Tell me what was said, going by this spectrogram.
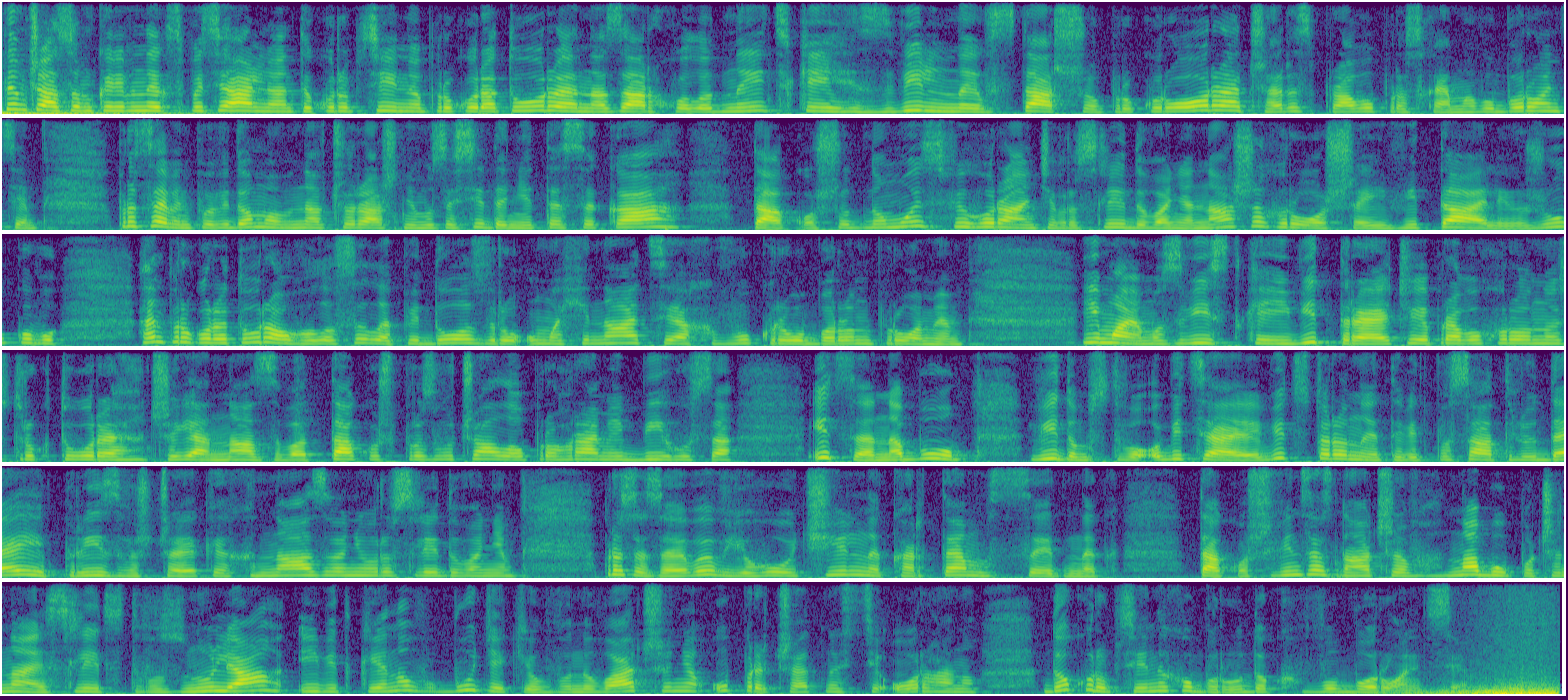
Тим часом керівник спеціальної антикорупційної прокуратури Назар Холодницький звільнив старшого прокурора через справу про схеми в оборонці. Про це він повідомив на вчорашньому засіданні ТСК. Також одному із фігурантів розслідування наших грошей Віталію Жукову генпрокуратура оголосила підозру у махінаціях в Укроборонпромі. І маємо звістки і від третьої правоохоронної структури, чия назва також прозвучала у програмі Бігуса. І це набу. Відомство обіцяє відсторонити від посад людей, прізвища яких названі у розслідуванні. Про це заявив його очільник Артем Сидник. Також він зазначив, набу починає слідство з нуля і відкинув будь-які обвинувачення у причетності органу до корупційних оборудок в оборонці.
